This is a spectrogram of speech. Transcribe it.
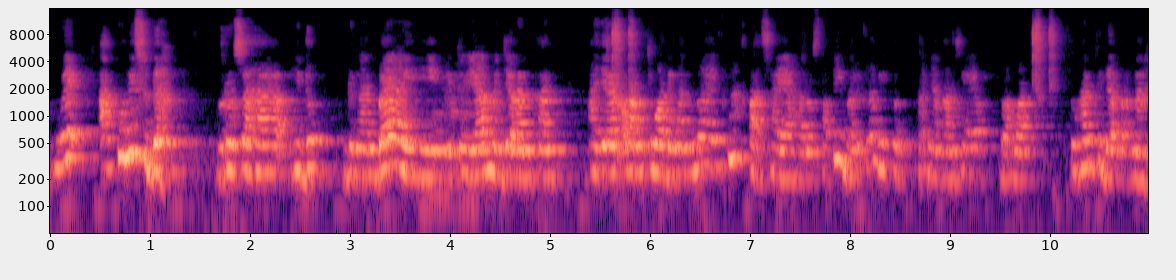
gue aku nih sudah berusaha hidup dengan baik gitu ya, menjalankan ajaran orang tua dengan baik. Kenapa saya harus? Tapi balik lagi ke pernyataan saya bahwa Tuhan tidak pernah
